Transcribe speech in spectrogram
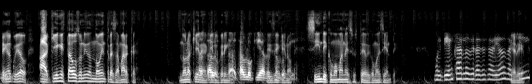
Tenga cuidado. Aquí en Estados Unidos no entra esa marca. No la quieren No, está- aquí los gringos. está- está bloqueado, Dicen está que no. Cindy, ¿cómo amanece usted hoy? ¿Cómo se siente? Muy bien, Carlos, gracias a Dios. Aquí. alegra.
